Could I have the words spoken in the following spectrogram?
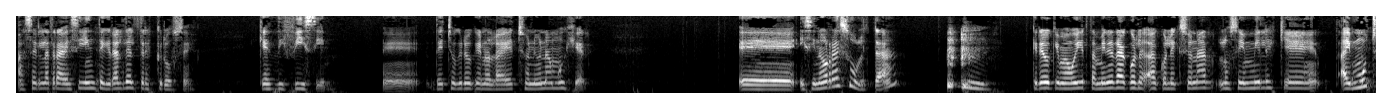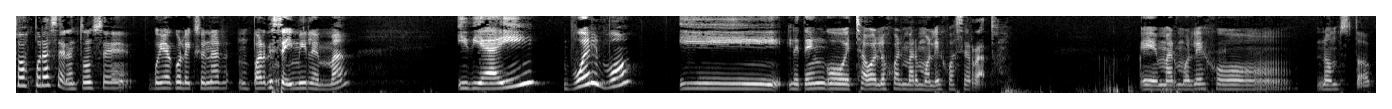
hacer la travesía integral del Tres Cruces, que es difícil. Eh, de hecho, creo que no la ha hecho ni una mujer. Eh, y si no resulta, creo que me voy a ir también a, a coleccionar los 6000 que hay muchos por hacer, entonces voy a coleccionar un par de 6000 más. Y de ahí vuelvo y le tengo echado el ojo al marmolejo hace rato. Eh, marmolejo non-stop.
